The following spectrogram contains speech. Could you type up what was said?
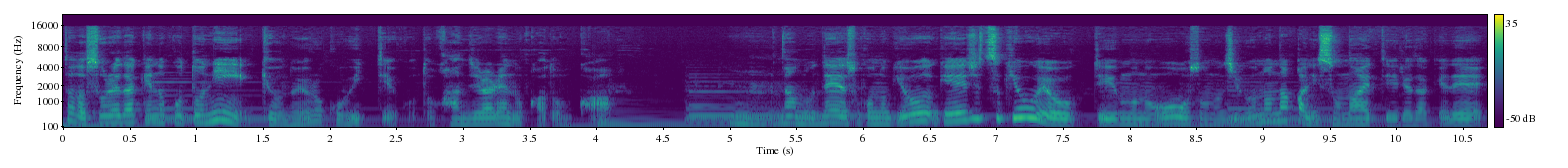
ただそれだけのことに今日の喜びっていうことを感じられるのかどうかなので、そこの芸術教養っていうものをその自分の中に備えているだけで、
